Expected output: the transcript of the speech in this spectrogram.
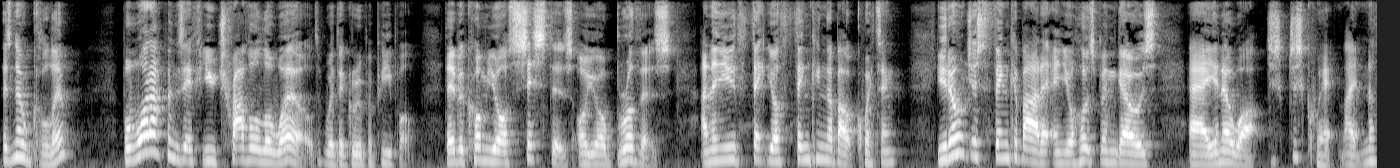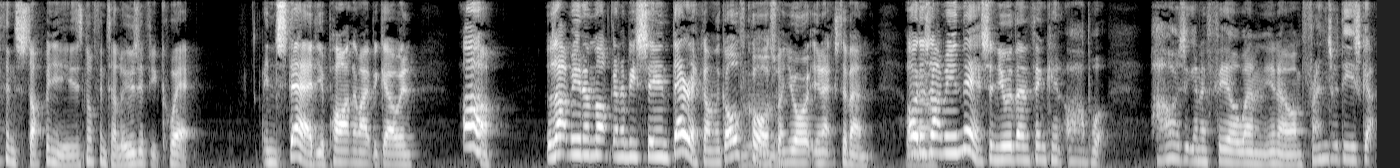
There's no glue. But what happens if you travel the world with a group of people? They become your sisters or your brothers, and then you think you're thinking about quitting. You don't just think about it, and your husband goes, "Hey, you know what? Just just quit. Like nothing's stopping you. There's nothing to lose if you quit." Instead, your partner might be going, "Oh, does that mean I'm not going to be seeing Derek on the golf course mm. when you're at your next event? Oh, does that mean this?" And you were then thinking, "Oh, but how is it going to feel when you know I'm friends with these guys?"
